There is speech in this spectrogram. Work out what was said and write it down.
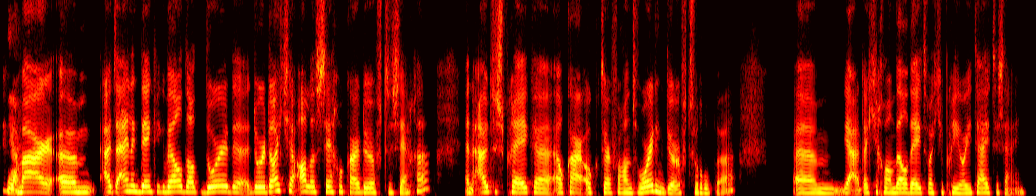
Ja. Maar um, uiteindelijk denk ik wel dat door de, doordat je alles tegen elkaar durft te zeggen en uit te spreken, elkaar ook ter verantwoording durft te roepen, um, ja, dat je gewoon wel weet wat je prioriteiten zijn.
